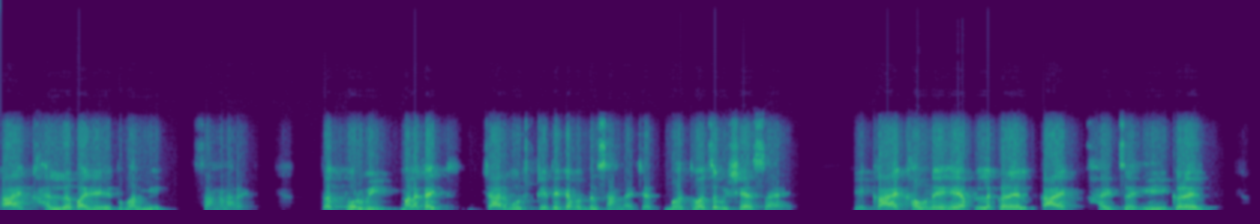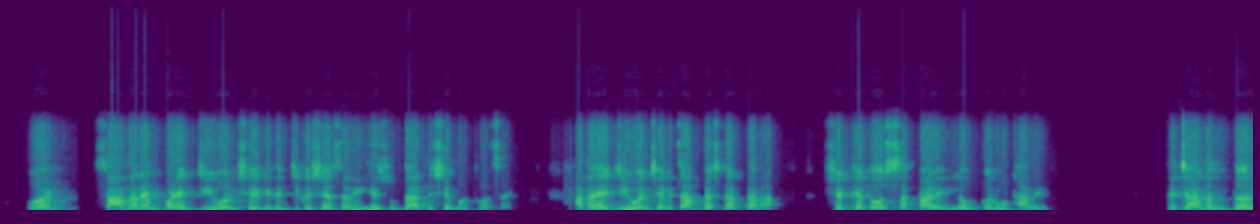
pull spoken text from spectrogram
काय खाल्लं पाहिजे हे तुम्हाला मी सांगणार आहे. तत्पूर्वी मला काही चार गोष्टी त्याच्याबद्दल सांगायच्या आहेत. महत्त्वाचा विषय असा आहे की काय खाऊ नये हे आपल्याला कळेल काय खायचं हेही कळेल. पण साधारणपणे जीवनशैली त्यांची कशी असावी हे सुद्धा अतिशय महत्वाचं आहे. आता हे जीवनशैलीचा अभ्यास करताना शक्यतो सकाळी लवकर उठावे. त्याच्यानंतर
